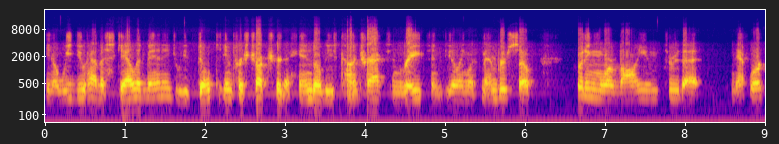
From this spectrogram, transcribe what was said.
you know, we do have a scale advantage. We've built infrastructure to handle these contracts and rates and dealing with members. So putting more volume through that network,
